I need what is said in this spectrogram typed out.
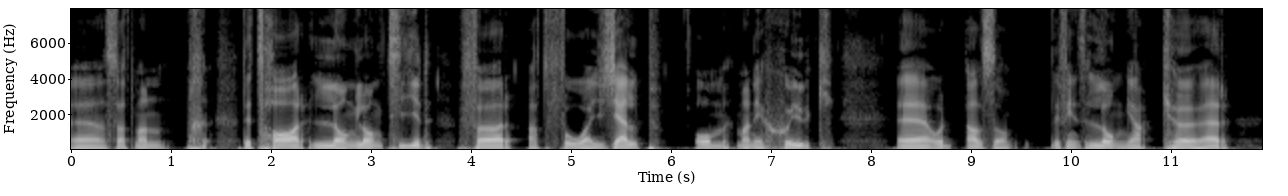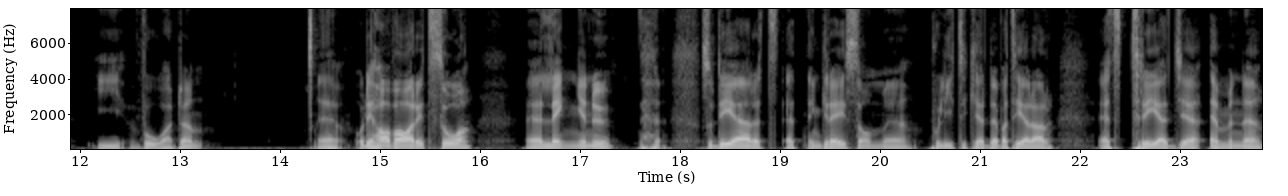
eh, så att man det tar lång, lång tid för att få hjälp om man är sjuk. Eh, och alltså det finns långa köer i vården. Eh, och det har varit så eh, länge nu. Så det är ett, ett, en grej som eh, politiker debatterar. Ett tredje ämne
